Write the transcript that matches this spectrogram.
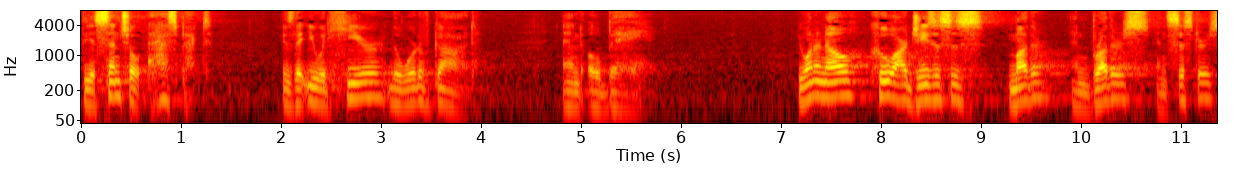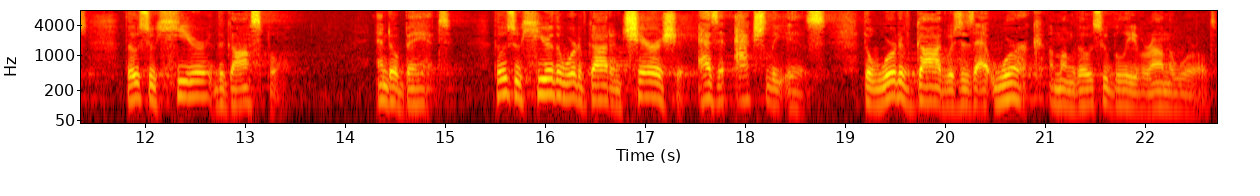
The essential aspect is that you would hear the Word of God and obey. You want to know who are Jesus' mother and brothers and sisters? Those who hear the gospel and obey it. Those who hear the Word of God and cherish it as it actually is. The Word of God which is at work among those who believe around the world.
